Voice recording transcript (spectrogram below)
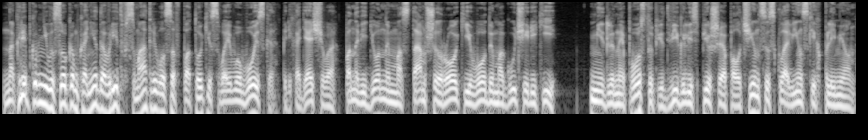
На крепком невысоком коне Даврит всматривался в потоки своего войска, переходящего по наведенным мостам широкие воды могучей реки. Медленной поступью двигались пешие ополченцы склавинских племен.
